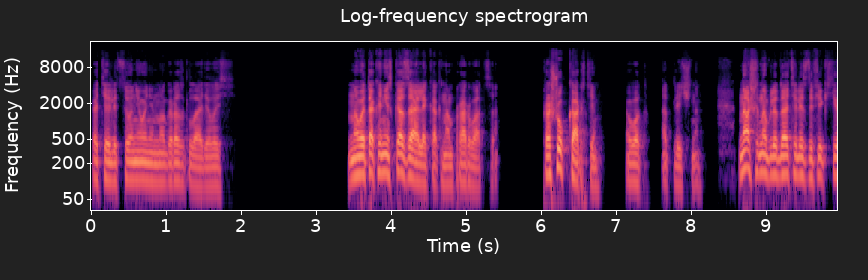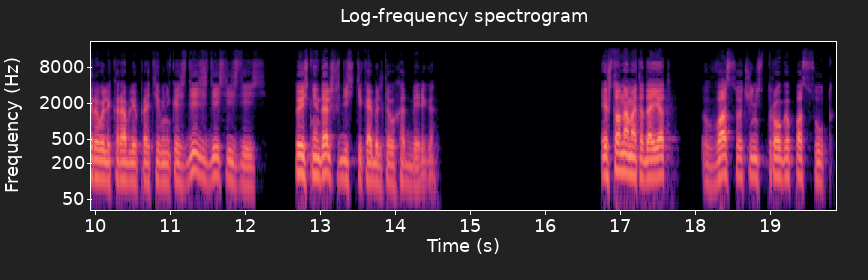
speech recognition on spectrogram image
хотя лицо у него немного разгладилось. «Но вы так и не сказали, как нам прорваться. Прошу к карте. Вот, отлично. Наши наблюдатели зафиксировали корабли противника здесь, здесь и здесь, то есть не дальше десяти кабельтовых от берега. И что нам это дает? Вас очень строго пасут.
